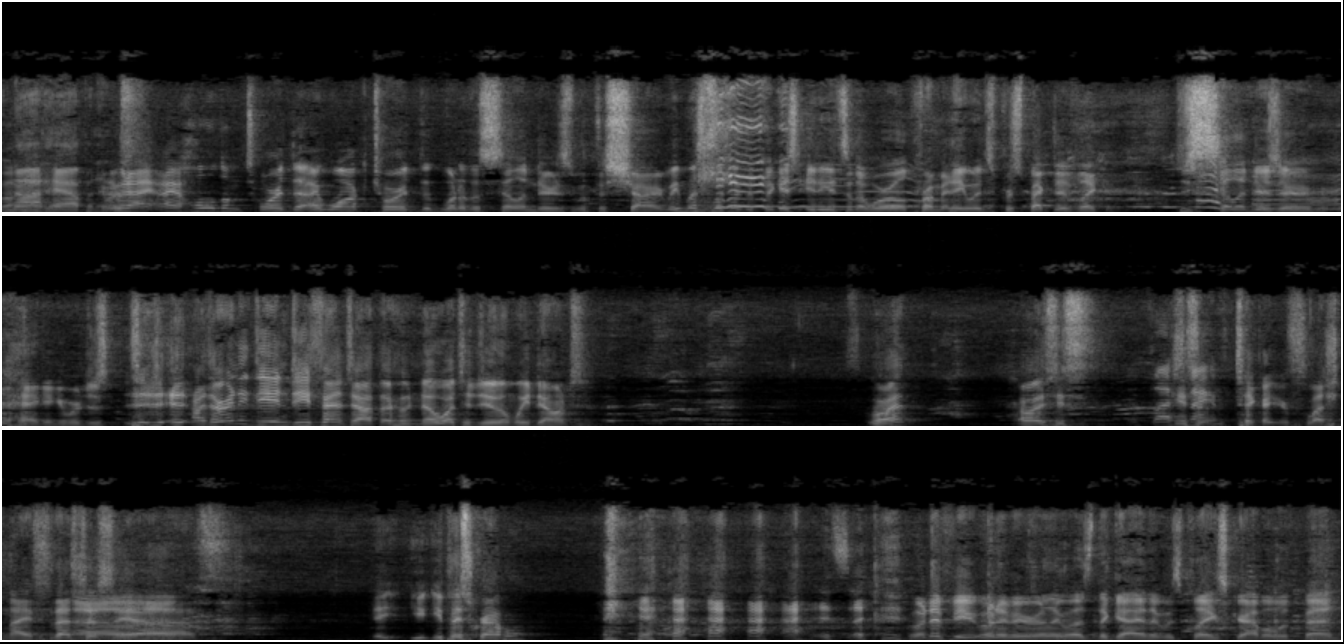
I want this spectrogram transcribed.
Not happening. But I, I hold them toward the. I walk toward the, one of the cylinders with the shard. We must look like the biggest idiots in the world from anyone's perspective. Like, just cylinders are hanging, and we're just. Is- is- Are there any D and D fans out there who know what to do and we don't? What? Oh, it's just Flash it's- knife. take out your flesh knife. That's just a. Uh, you, you play Scrabble? It's, what if he? What if he really was the guy that was playing Scrabble with Ben?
